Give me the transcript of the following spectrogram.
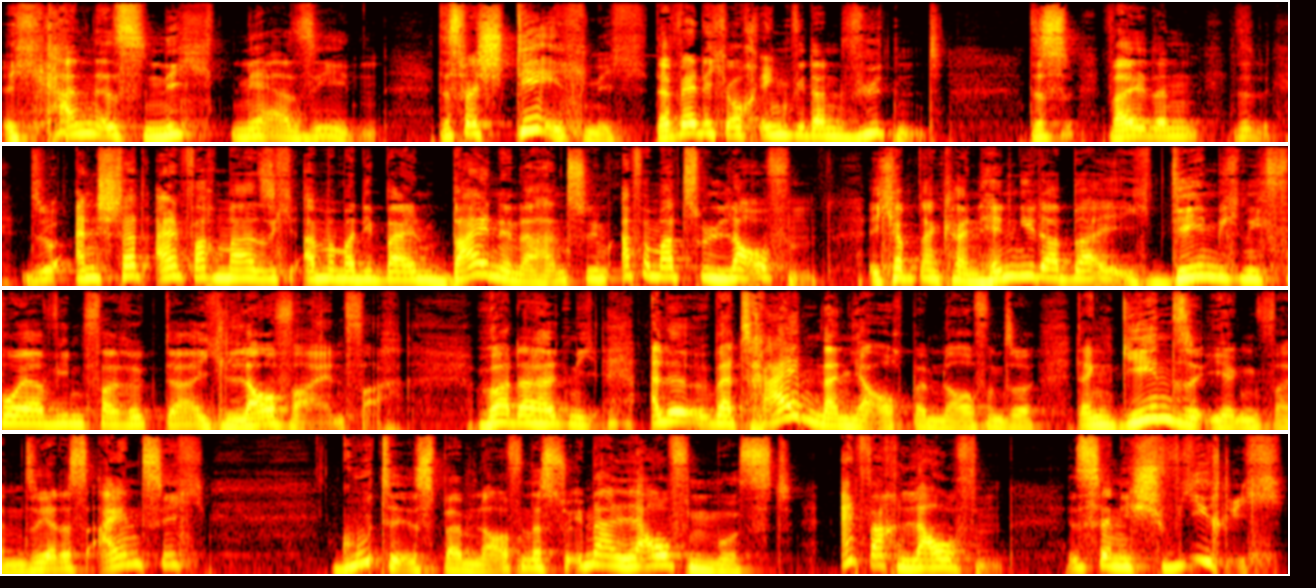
Ich kann es nicht mehr sehen. Das verstehe ich nicht. Da werde ich auch irgendwie dann wütend. Das, weil dann, so, anstatt einfach mal sich einfach mal die beiden Beine in der Hand zu nehmen, einfach mal zu laufen. Ich habe dann kein Handy dabei, ich dehne mich nicht vorher wie ein Verrückter, ich laufe einfach. Hör da halt nicht. Alle übertreiben dann ja auch beim Laufen so. Dann gehen sie irgendwann. So, ja, das einzig Gute ist beim Laufen, dass du immer laufen musst. Einfach laufen. Es ist ja nicht schwierig.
